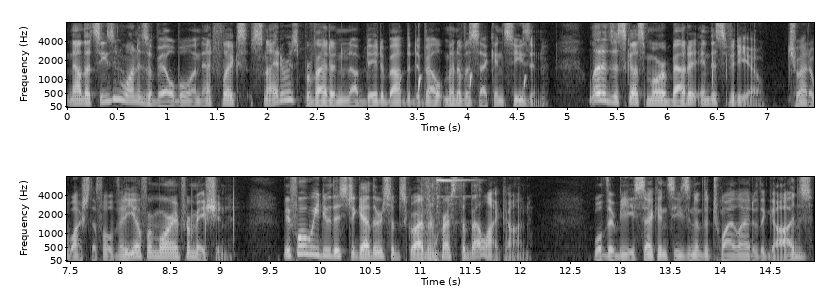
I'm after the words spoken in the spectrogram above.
Now that season 1 is available on Netflix, Snyder has provided an update about the development of a second season. Let us discuss more about it in this video. Try to watch the full video for more information. Before we do this together, subscribe and press the bell icon. Will there be a second season of The Twilight of the Gods?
